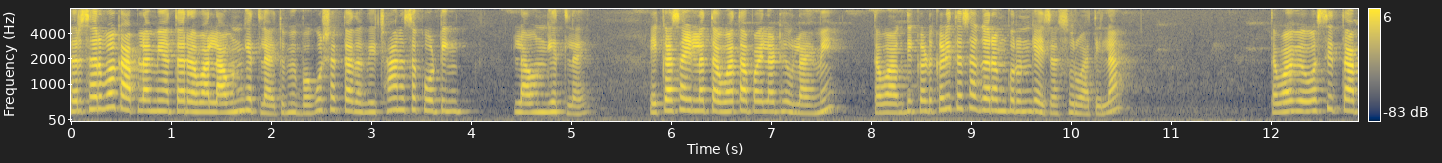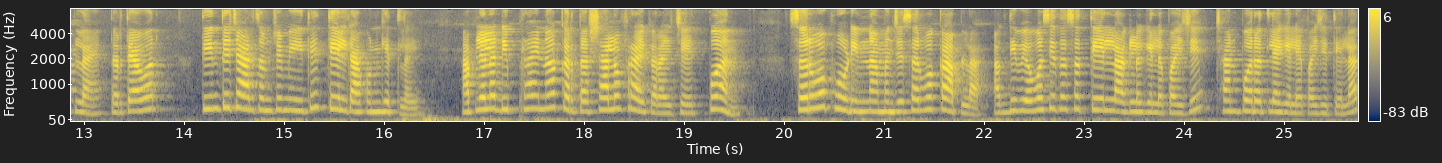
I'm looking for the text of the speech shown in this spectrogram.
तर सर्व कापला मी आता रवा लावून घेतला आहे तुम्ही बघू शकता अगदी छान असं कोटिंग लावून घेतलं आहे एका साईडला तवा तापायला ठेवला आहे मी. तवा अगदी कडकडीत असा गरम करून घ्यायचा सुरुवातीला. तवा व्यवस्थित तापला आहे तर त्यावर तीन ते चार चमचे मी इथे तेल टाकून घेतलं आहे आपल्याला डीप फ्राय न करता शॅलो फ्राय करायचे आहेत पण सर्व फोडींना म्हणजे सर्व कापला अगदी व्यवस्थित असं तेल लागलं गेलं पाहिजे छान परतल्या गेल्या पाहिजे तेलात.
